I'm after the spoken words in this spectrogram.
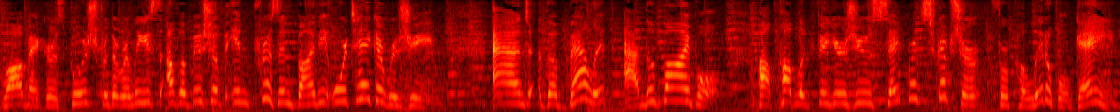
Lawmakers push for the release of a bishop imprisoned by the Ortega regime. And the ballot and the Bible. How public figures use sacred scripture for political gain.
